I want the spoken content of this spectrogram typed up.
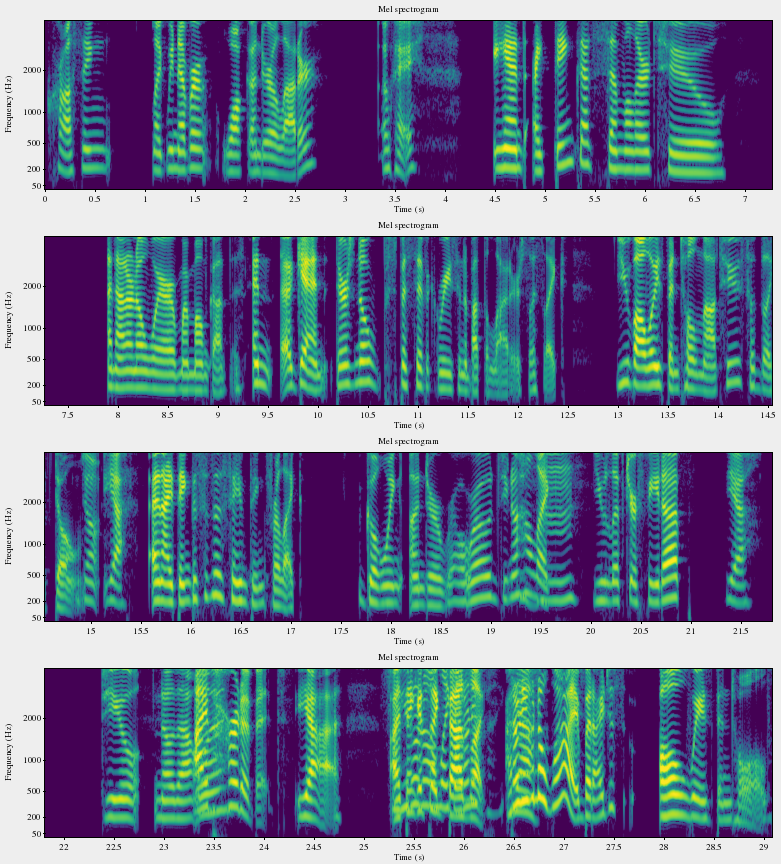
crossing, like we never walk under a ladder, Okay. and I think that's similar to. And I don't know where my mom got this. And again, there's no specific reason about the ladders. It's like you've always been told not to, so like don't. Don't. Yeah. And I think this is the same thing for like going under railroads. You know how like Mhm. you lift your feet up? Yeah. Do you know that one? I've heard of it. Yeah. So I think it's know, like, I bad don't luck. even- I don't yeah. even know why, but I just always been told.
